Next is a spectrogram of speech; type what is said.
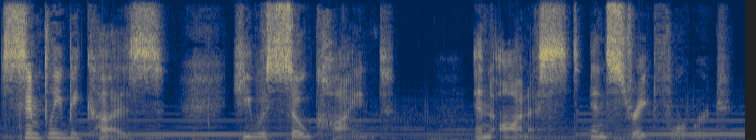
simply because he was so kind and honest and straightforward.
